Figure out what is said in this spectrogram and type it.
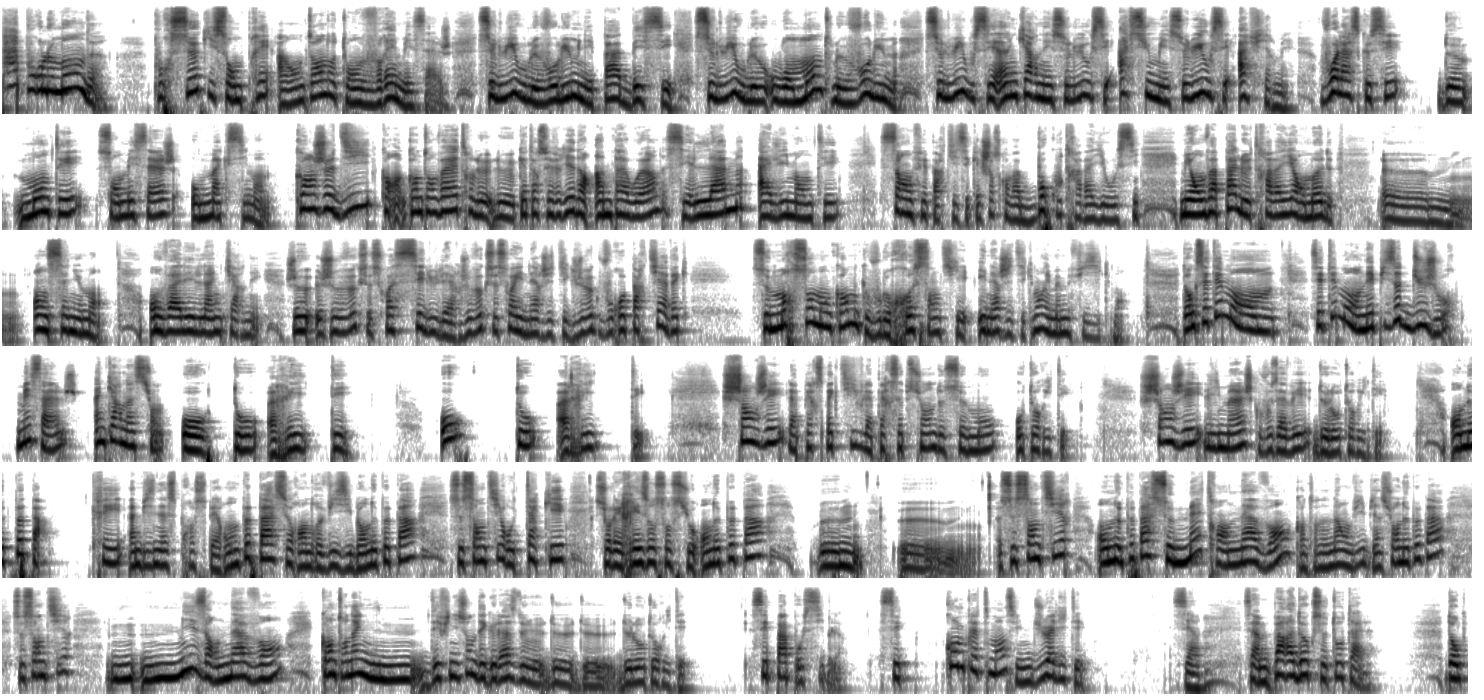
Pas pour le monde, pour ceux qui sont prêts à entendre ton vrai message, celui où le volume n'est pas baissé, celui où, on monte le volume, celui où c'est incarné, celui où c'est assumé, celui où c'est affirmé. Voilà ce que c'est de monter son message au maximum. Quand je dis, quand, on va être le, 14 février dans Empowered, c'est l'âme alimentée. Ça en fait partie. C'est quelque chose qu'on va beaucoup travailler aussi. Mais on va pas le travailler en mode euh, enseignement. On va aller l'incarner. Je, je veux que ce soit cellulaire. Je veux que ce soit énergétique. Je veux que vous repartiez avec ce morceau manquant, mais que vous le ressentiez énergétiquement et même physiquement. Donc c'était mon, c'était mon épisode du jour. Message, incarnation, autorité. Changez la perspective, la perception de ce mot autorité. Changez l'image que vous avez de l'autorité. On ne peut pas créer un business prospère, on ne peut pas se rendre visible, on ne peut pas se sentir au taquet sur les réseaux sociaux, on ne peut pas euh, euh, se sentir, on ne peut pas se mettre en avant quand on en a envie, bien sûr, on ne peut pas se sentir mise en avant quand on a une définition dégueulasse de, de, de, de l'autorité. C'est pas possible. C'est complètement, c'est une dualité. C'est un, un paradoxe total. Donc,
